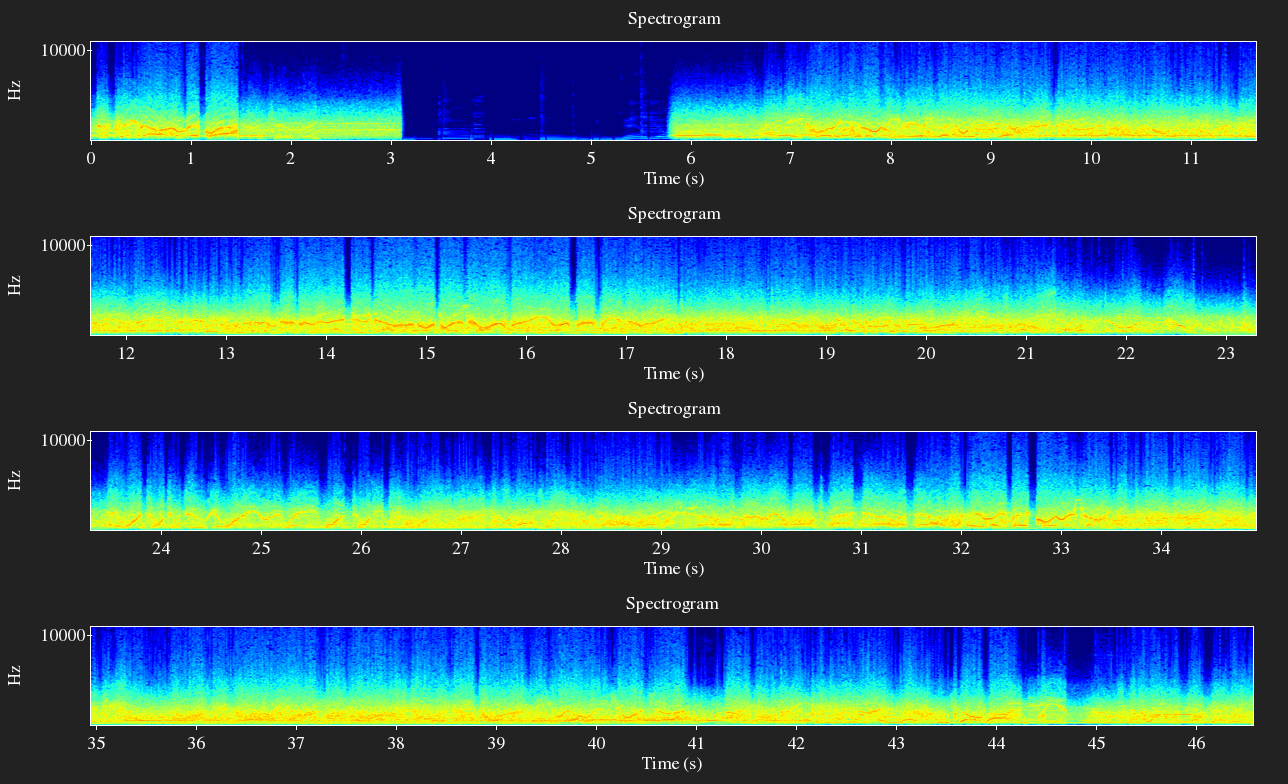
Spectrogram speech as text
122, can 1-800 wave? 122, 1-800. Hey, right back, Coiler, Johnny. DRail in Georgia. Man, and a lot of us talk that way.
